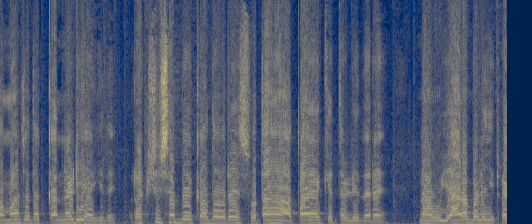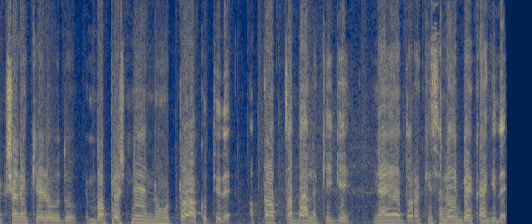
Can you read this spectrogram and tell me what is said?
ಸಮಾಜದ ಕನ್ನಡಿಯಾಗಿದೆ. ರಕ್ಷಿಸಬೇಕಾದವರೇ ಸ್ವತಃ ಅಪಾಯಕ್ಕೆ ತಳ್ಳಿದರೆ ನಾವು ಯಾರ ಬಳಿ ರಕ್ಷಣೆ ಕೇಳುವುದು ಎಂಬ ಪ್ರಶ್ನೆಯನ್ನು ಹುಟ್ಟು ಹಾಕುತ್ತಿದೆ. ಅಪ್ರಾಪ್ತ ಬಾಲಕಿಗೆ ನ್ಯಾಯ ದೊರಕಿಸಲೇಬೇಕಾಗಿದೆ.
